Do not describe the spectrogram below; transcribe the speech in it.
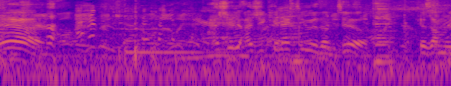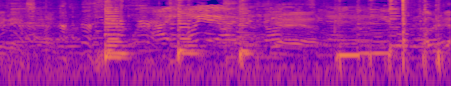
Yeah. I should, I should connect you with them too, because I'm leaving soon. Yeah, yeah.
